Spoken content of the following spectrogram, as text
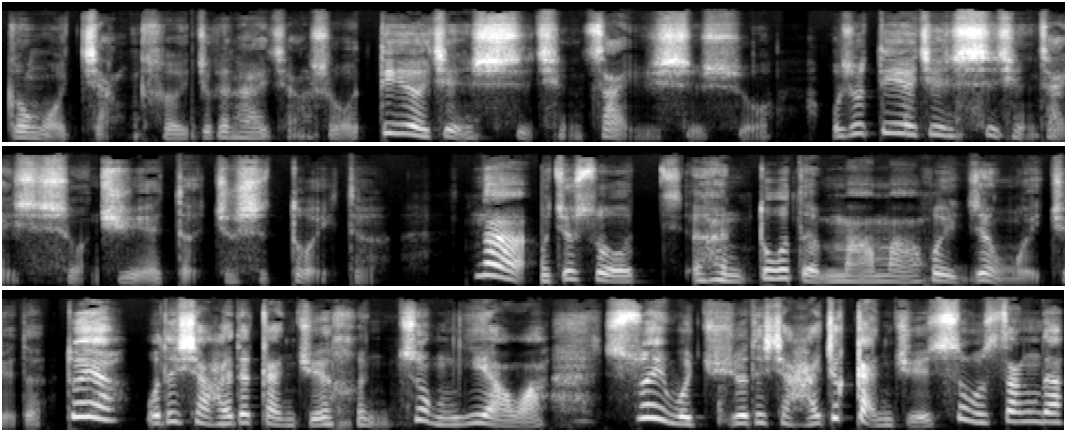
跟我讲，可以，就跟他讲说，第二件事情在于是说，我说第二件事情在于是说，觉得就是对的。那我就说，很多的妈妈会认为觉得，对啊，我的小孩的感觉很重要啊，所以我觉得小孩就感觉受伤的，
